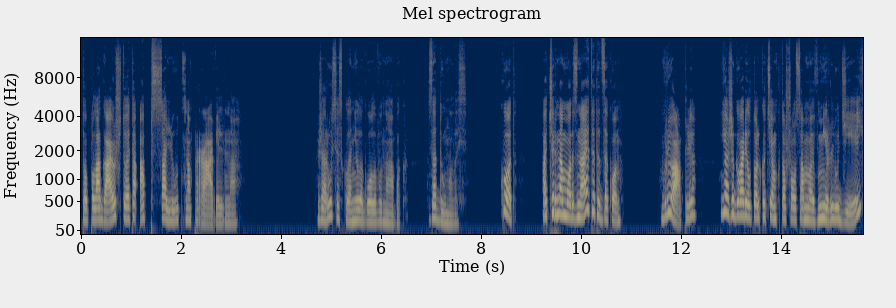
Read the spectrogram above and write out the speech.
то полагаю, что это абсолютно правильно. Жаруся склонила голову на бок, задумалась. Кот, а Черномор знает этот закон? Вряд ли. Я же говорил только тем, кто шел со мной в мир людей,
